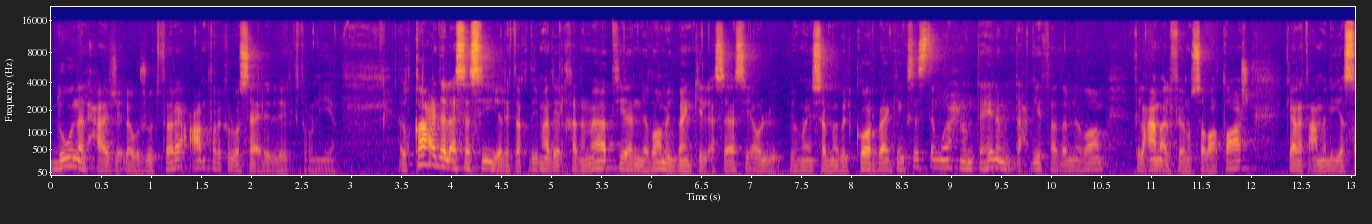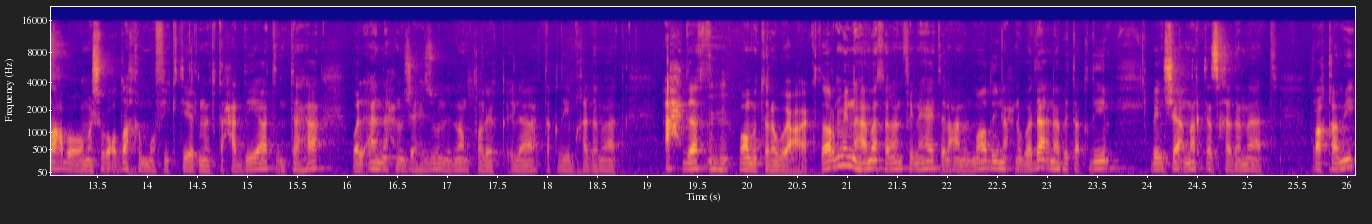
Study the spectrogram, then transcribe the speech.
دون الحاجة إلى وجود فرع عن طريق الوسائل الإلكترونية. القاعدة الأساسية لتقديم هذه الخدمات هي النظام البنكي الأساسي أو ما يسمى بال core banking system ونحن انتهينا من تحديث هذا النظام في العام 2017 كانت عملية صعبة ومشروع ضخم وفي كثير من التحديات انتهى. والآن نحن جاهزون لننطلق إلى تقديم خدمات أحدث ومتنوعة أكثر. منها مثلا في نهاية العام الماضي نحن بدأنا بتقديم بإنشاء مركز خدمات رقمي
